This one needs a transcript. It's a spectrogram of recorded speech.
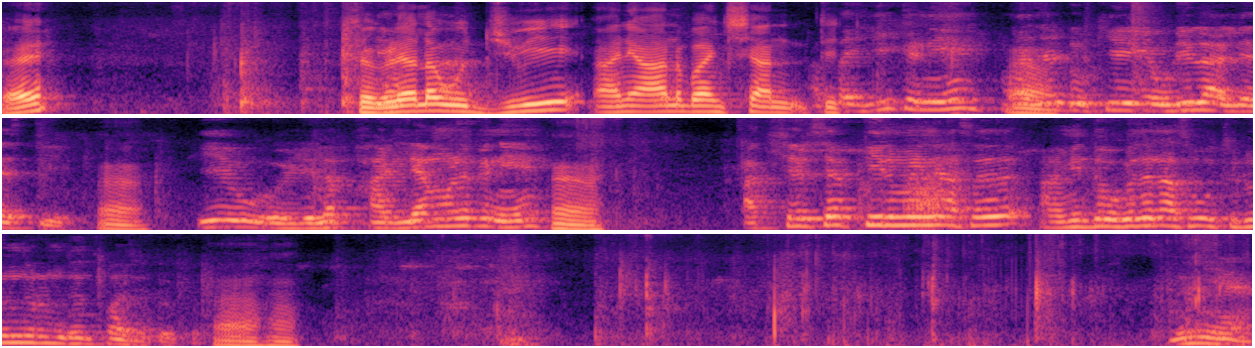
काय? सगळ्याला उजवी आणि आण बांधशान ती आता ही कणी माझ्या डोकी एवढी लागली असती. हां. ही हिला फाडल्यामुळे कणी हां. अक्षरशः तीन महिने असं आम्ही दोघ जण असं उचलून धरून दूध पाजत होतो. हां हां. नाही आहे.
